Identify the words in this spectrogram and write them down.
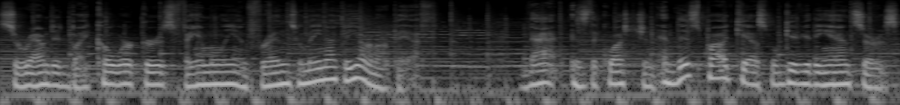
surrounded by coworkers, family, and friends who may not be on our path? That is the question, and this podcast will give you the answers.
